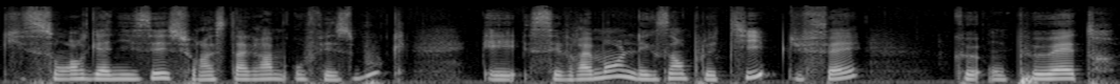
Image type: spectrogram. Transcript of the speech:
qui sont organisées sur Instagram ou Facebook, et c'est vraiment l'exemple type du fait qu'on peut être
